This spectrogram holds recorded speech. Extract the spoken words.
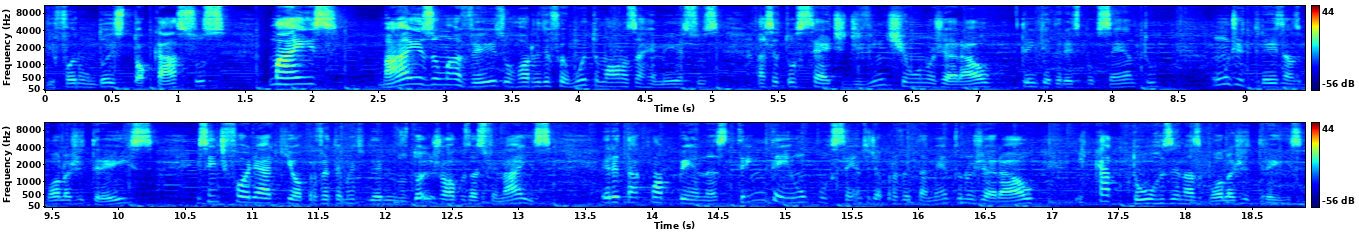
e foram dois tocaços, mas mais uma vez, o Holiday foi muito mal nos arremessos, acertou 7 de 21 no geral, 33%, 1 de 3 nas bolas de 3, e se a gente for olhar aqui o aproveitamento dele nos dois jogos das finais, ele está com apenas 31% de aproveitamento no geral e 14 nas bolas de 3,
